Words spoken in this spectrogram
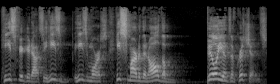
he's figured out, see, he's he's more he's smarter than all the billions of Christians.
